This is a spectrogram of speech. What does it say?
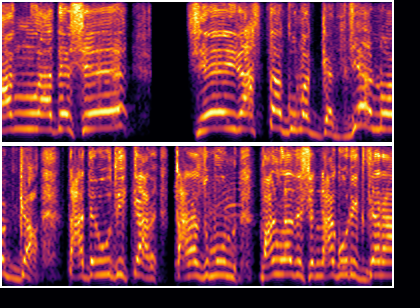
বাংলাদেশে যেই রাস্তা গুমাজ্ঞা যে নজ্ঞা তাদের অধিকার, তারা যেমন বাংলাদেশের নাগরিক যারা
